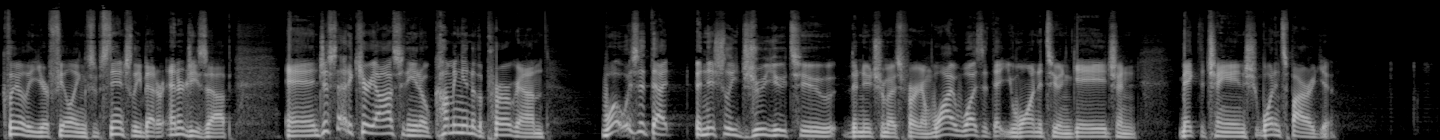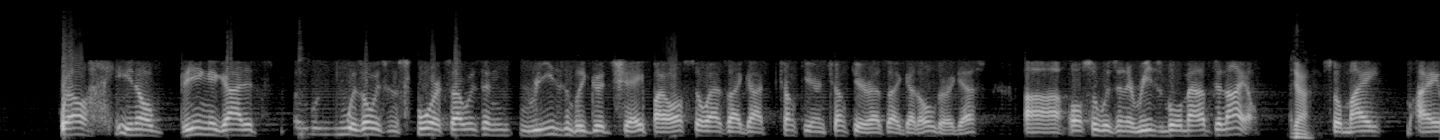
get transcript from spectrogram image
clearly you're feeling substantially better, energy's up. And just out of curiosity, you know, coming into the program, what was it that initially drew you to the Nutrimost program? Why was it that you wanted to engage and make the change? What inspired you? Well, you know, being a guy that was always in sports, I was in reasonably good shape. I also, as I got chunkier and chunkier as I got older, I guess, uh, also was in a reasonable amount of denial. Yeah. So my I,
